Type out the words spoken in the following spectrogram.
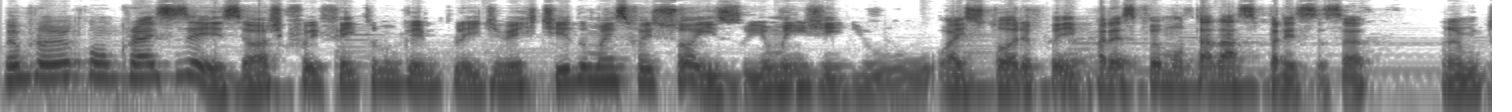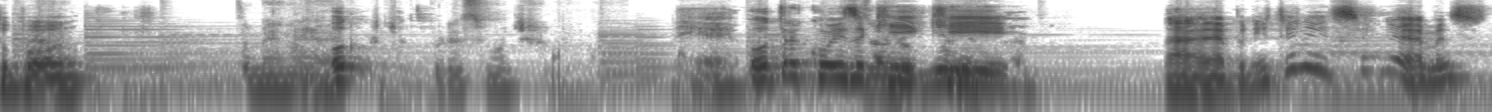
Meu problema com o Crysis é esse. Eu acho que foi feito num gameplay divertido, mas foi só isso. E uma engine. O, a história foi, parece que foi montada às pressas, sabe? Não é muito boa, não. Também não é. por esse motivo. É. Outra coisa que. que... Bonito, né? Ah, é bonito ele, sim, é, mas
